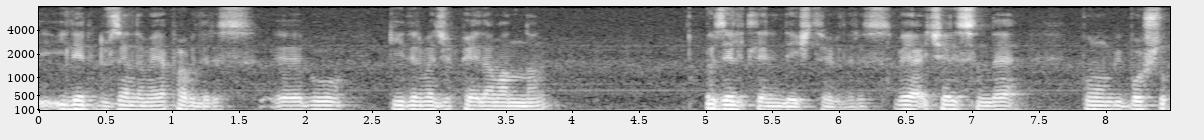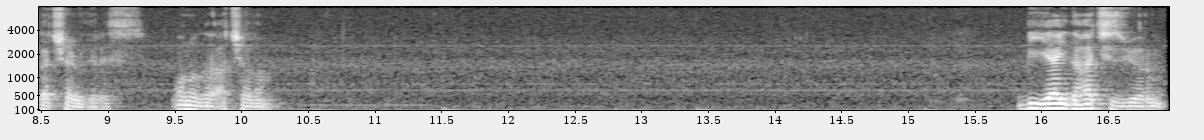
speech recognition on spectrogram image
ileri düzenleme yapabiliriz. E, bu giydirme cephe elemanının özelliklerini değiştirebiliriz. Veya içerisinde bunun bir boşluk açabiliriz. Onu da açalım. Bir yay daha çiziyorum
